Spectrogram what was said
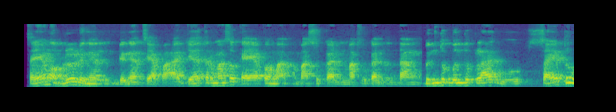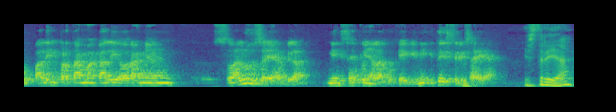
Saya ngobrol dengan dengan siapa aja, termasuk kayak pema- masukan-masukan tentang bentuk-bentuk lagu. Saya tuh paling pertama kali orang yang selalu saya bilang, nih saya punya lagu kayak gini, itu istri saya. Istri ya?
